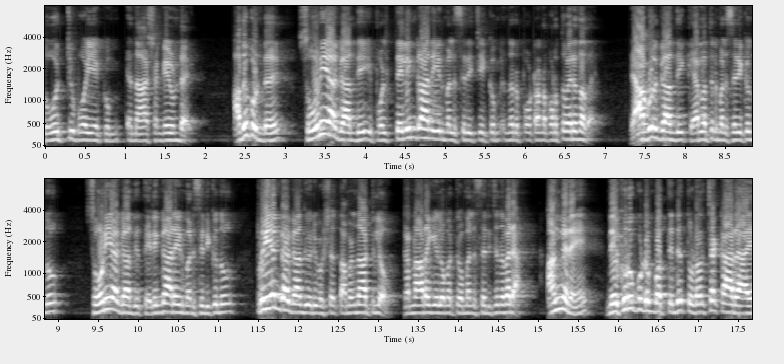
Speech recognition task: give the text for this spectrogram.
തോറ്റുപോയേക്കും എന്ന ആശങ്കയുണ്ട്. അതുകൊണ്ട് സോണിയാഗാന്ധി ഇപ്പോൾ തെലങ്കാനയിൽ മത്സരിച്ചേക്കും എന്ന റിപ്പോർട്ടാണ് പുറത്തു വരുന്നത് രാഹുൽ ഗാന്ധി കേരളത്തിൽ മത്സരിക്കുന്നു. സോണിയാഗാന്ധി തെലങ്കാനയിൽ മത്സരിക്കുന്നു. പ്രിയങ്ക ഗാന്ധി ഒരുപക്ഷെ തമിഴ്നാട്ടിലോ കർണാടകയിലോ മറ്റോ മത്സരിച്ചെന്ന് വരാം. അങ്ങനെ നെഹ്റു കുടുംബത്തിന്റെ തുടർച്ചക്കാരായ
